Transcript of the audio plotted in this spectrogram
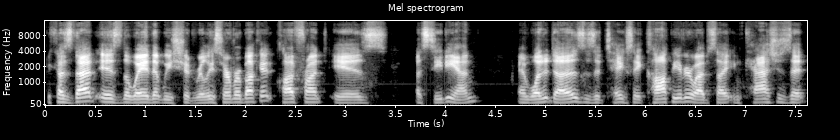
Because that is the way that we should really serve our bucket. CloudFront is a CDN, and what it does is it takes a copy of your website and caches it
